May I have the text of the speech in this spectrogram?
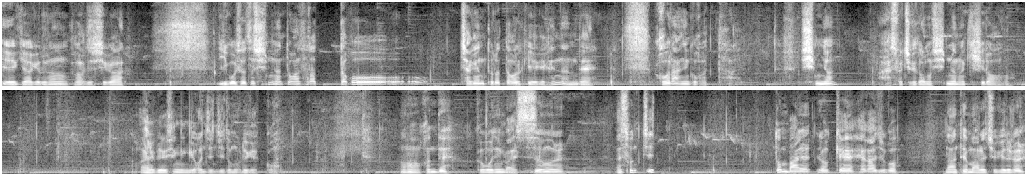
얘기하기로는 그 아저씨가 이곳에서 10년 동안 살았다고 자기는 들었다고 이렇게 얘기했는데 그건 아닌 것 같아. 10년? 아 솔직히 너무 10년은 길어. 알베이 생긴 게 언젠지도 모르겠고. 어 근데 그분이 말씀을 손짓 또 말 이렇게 해가지고 나한테 말해주기를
